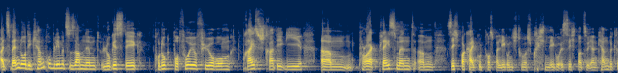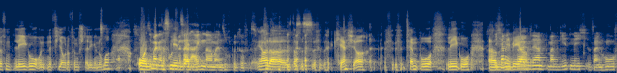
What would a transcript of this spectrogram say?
als Vendor die Kernprobleme zusammennimmt, Logistik, Produktportfolioführung, Preisstrategie, ähm, Product Placement, ähm, Sichtbarkeit, gut, brauchst bei Lego nicht drüber sprechen. Lego ist sichtbar zu ihren Kernbegriffen. Lego und eine vier- oder fünfstellige Nummer. Ja. Und ist immer ganz gut, wenn dein Eigenname ein Suchbegriff ist. Ja, da, das ist äh, Kercher, Tempo, Lego. Ähm, ich habe jetzt gelernt, man geht nicht seinen Hof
